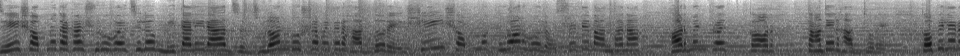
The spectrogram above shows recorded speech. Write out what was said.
যে স্বপ্ন দেখা শুরু হয়েছিল মিতালি রাজ, ঝুলন গোস্বামীদের হাত ধরে, সেই স্বপ্ন পূরণ হলো স্মৃতি বান্ধানা, হরমনপ্রীত কর তাঁদের হাত ধরে। কপিলের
